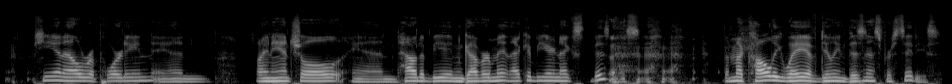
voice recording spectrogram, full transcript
P and L reporting and financial and how to be in government. That could be your next business. the McCauley way of doing business for cities.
